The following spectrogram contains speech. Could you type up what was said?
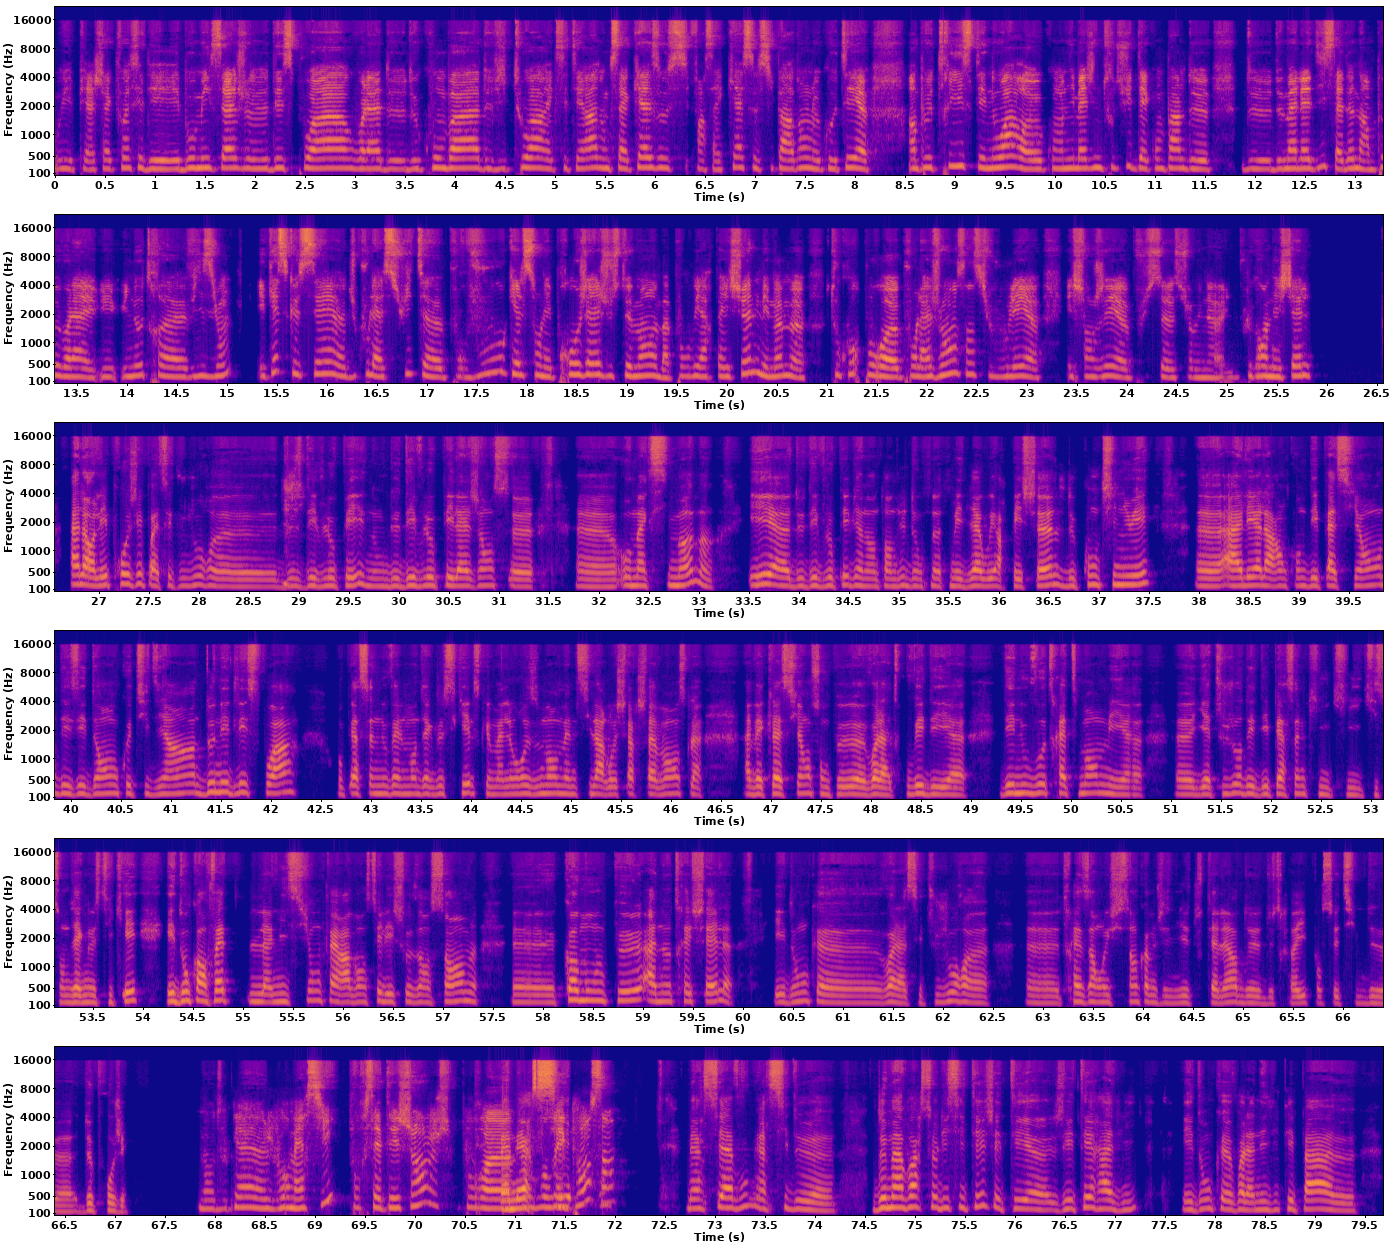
Oui, et puis à chaque fois, c'est des beaux messages d'espoir, voilà, de, combat, de victoire, etc. Donc ça casse aussi, enfin ça casse aussi, pardon, le côté un peu triste et noir qu'on imagine tout de suite dès qu'on parle de, de, maladie. Ça donne un peu, voilà, une autre vision. Et qu'est-ce que c'est du coup la suite pour vous? Quels sont les projets justement bah, pour We Are mais même tout court pour pour l'agence, hein, si vous voulez échanger plus sur une plus grande échelle? Alors, les projets, c'est toujours euh, de se développer, donc de développer l'agence euh, euh, au maximum et de développer, bien entendu, donc notre média We Are Patients, de continuer à aller à la rencontre des patients, des aidants au quotidien, donner de l'espoir aux personnes nouvellement diagnostiquées, parce que malheureusement, même si la recherche avance, avec la science, on peut voilà trouver des, des nouveaux traitements, mais euh, il y a toujours des, des personnes qui, qui, qui, sont diagnostiquées. Et donc, en fait, la mission, faire avancer les choses ensemble, euh, comme on le peut, à notre échelle. Et donc, euh, voilà, c'est toujours euh, très enrichissant, comme je disais tout à l'heure, de, de, travailler pour ce type de, de projet. En tout cas, je vous remercie pour cet échange, pour, ben, pour vos réponses. Hein. Merci à vous, merci de, de m'avoir sollicité. J'étais j'ai été ravie. Et donc, voilà, n'hésitez pas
